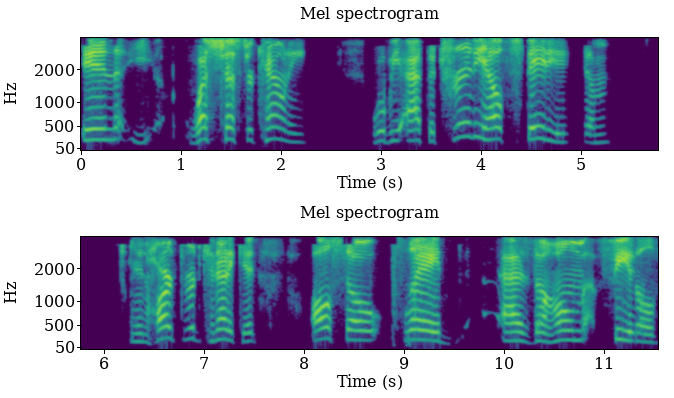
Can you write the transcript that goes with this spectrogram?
in Westchester County will be at the Trinity Health Stadium in Hartford, Connecticut, also played as the home field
